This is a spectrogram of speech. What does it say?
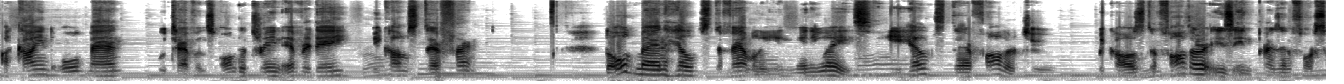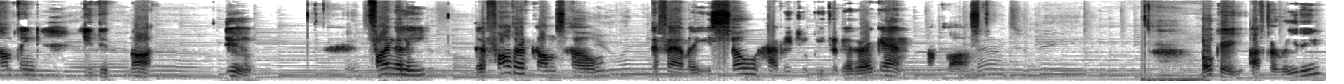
A kind old man who travels on the train every day becomes their friend. The old man helps the family in many ways. He helps their father too, because the father is in prison for something he did not do. Finally, the father comes home the family is so happy to be together again at last. Okay, after reading,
